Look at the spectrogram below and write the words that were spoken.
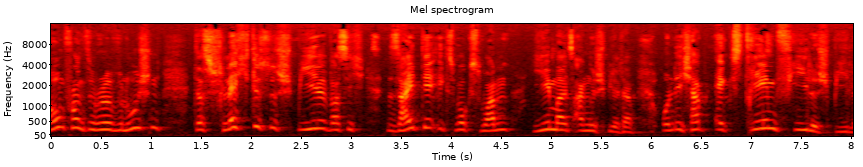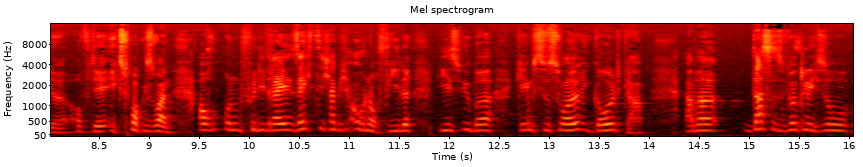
Homefront The Revolution das schlechteste Spiel, was ich seit der Xbox One jemals angespielt habe. Und ich habe extrem viele Spiele auf der Xbox One. Auch, und für die 360 habe ich auch noch viele, die es über Games to Gold gab. Aber das ist wirklich so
